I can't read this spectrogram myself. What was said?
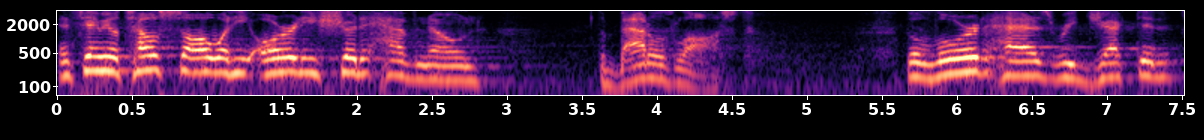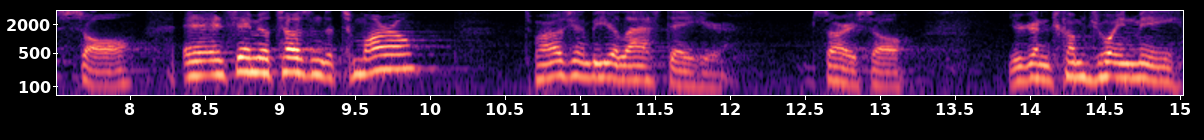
And Samuel tells Saul what he already should have known the battle's lost. The Lord has rejected Saul. And Samuel tells him that tomorrow, tomorrow's going to be your last day here. Sorry, Saul. You're going to come join me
